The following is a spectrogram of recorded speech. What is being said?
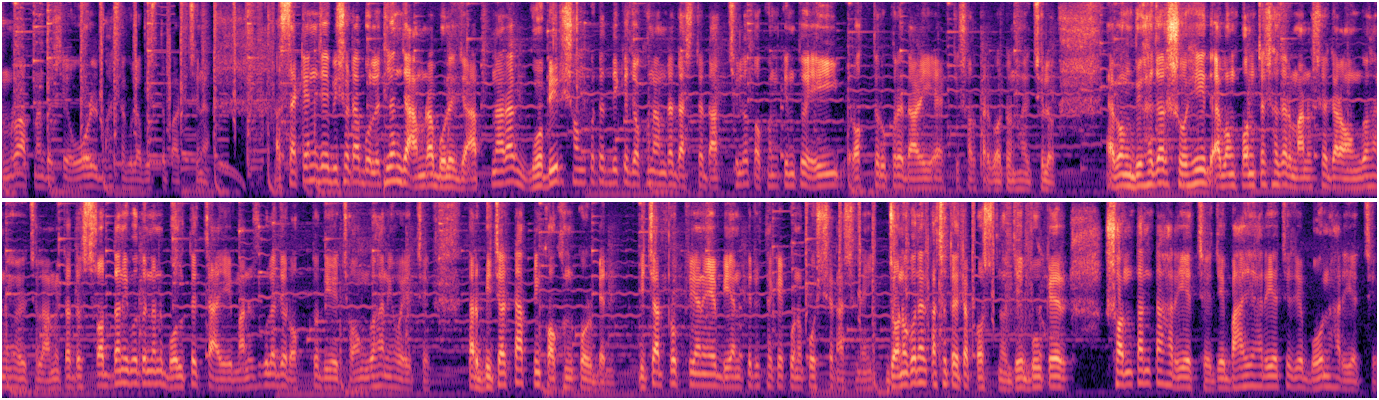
আমরা আপনাদের সেই ওল্ড ভাষাগুলো বুঝতে পারছি না। আর সেকেন্ড যে বিষয়টা বলেছিলেন যে আমরা বলি যে আপনারা গভীর সংকটের দিকে যখন আমরা দেশটা ডাকছিল, তখন কিন্তু এই রক্তের উপরে দাঁড়িয়ে একটি সরকার গঠন হয়েছিল। এবং দুই হাজার শহীদ এবং পঞ্চাশ হাজার মানুষের যারা অঙ্গহানি হয়েছিল, আমি তাদের শ্রদ্ধা নিবেদনে বলতে চাই, এই মানুষগুলো যে রক্ত দিয়েছে, অঙ্গহানি হয়েছে, তার বিচারটা আপনি কখন করবেন? বিচার প্রক্রিয়া নিয়ে বিএনপির থেকে কোনো কোশ্চেন আসে নাই। জনগণের কাছে তো এটা প্রশ্ন, যে বুকের সন্তানটা হারিয়েছে, যে ভাই হারিয়েছে, যে বোন হারিয়েছে,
